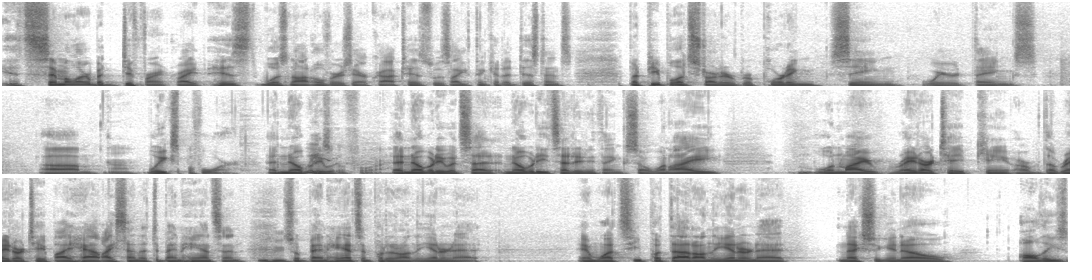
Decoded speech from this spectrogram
it's similar but different, right? His was not over his aircraft. His was, I think, at a distance. But people had started reporting seeing weird things um, weeks before, and nobody Weeks would, before. and nobody would said nobody said anything. So when I when my radar tape came or the radar tape I had, I sent it to Ben Hansen. So Ben Hansen put it on the internet, and once he put that on the internet, next thing you know, all these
